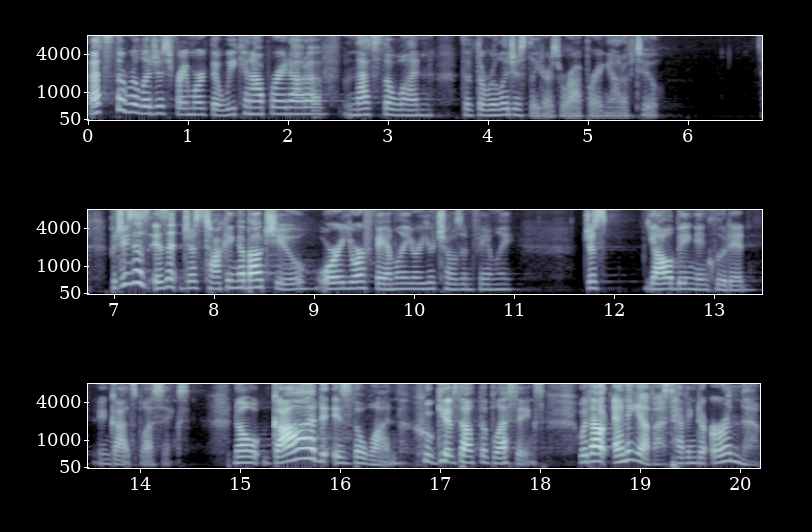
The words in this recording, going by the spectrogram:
That's the religious framework that we can operate out of, and that's the one that the religious leaders were operating out of too. But Jesus isn't just talking about you or your family or your chosen family, just y'all being included in God's blessings. No, God is the one who gives out the blessings without any of us having to earn them.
